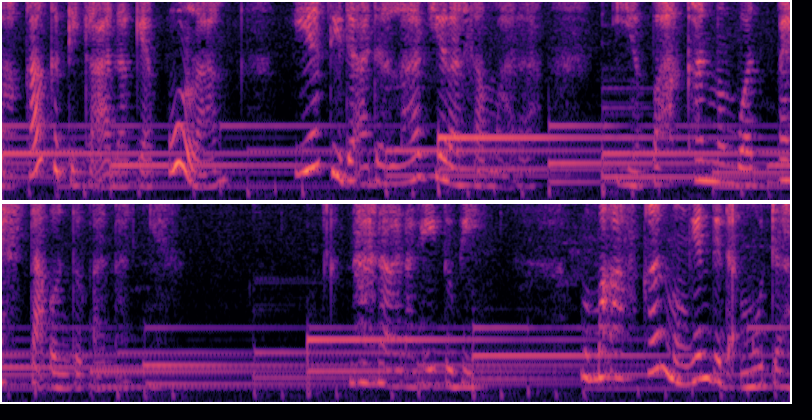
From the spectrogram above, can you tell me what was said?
Maka ketika anaknya pulang, ia tidak ada lagi rasa marah. Ia bahkan membuat pesta untuk anaknya. Nah, anak-anak itu bi, memaafkan mungkin tidak mudah.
